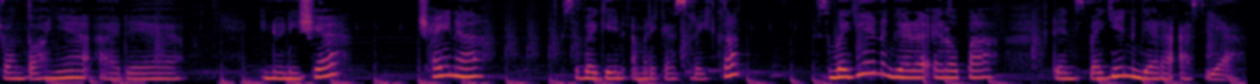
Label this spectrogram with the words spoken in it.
Contohnya ada Indonesia, China, sebagian Amerika Serikat, sebagian negara Eropa, dan sebagian negara Asia.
